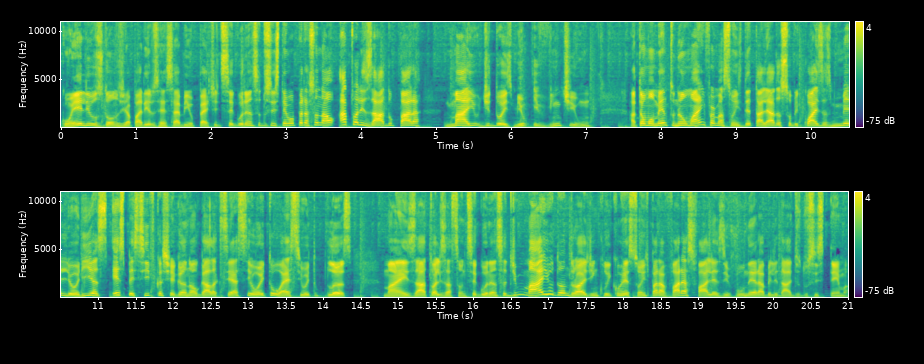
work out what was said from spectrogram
Com ele, os donos de aparelhos recebem o patch de segurança do sistema operacional atualizado para maio de 2021. Até o momento, não há informações detalhadas sobre quais as melhorias específicas chegando ao Galaxy S8 ou S8 Plus mas a atualização de segurança de maio do Android inclui correções para várias falhas e vulnerabilidades do sistema.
